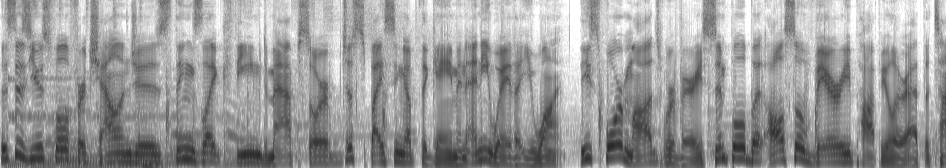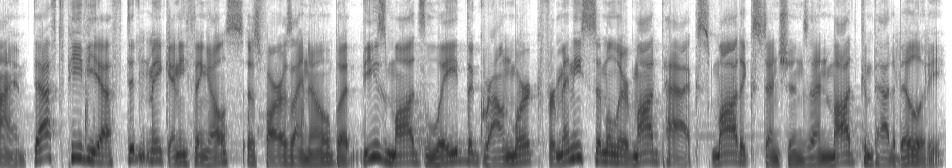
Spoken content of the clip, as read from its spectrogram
This is useful for challenges, things like themed maps, or just spicing up the game in any way that you want. These four mods were very simple, but also very popular at the time. DaftPVF didn't make anything else, as far as I know, but these mods laid the groundwork for many similar mod packs, mod extensions, and mod compatibility.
